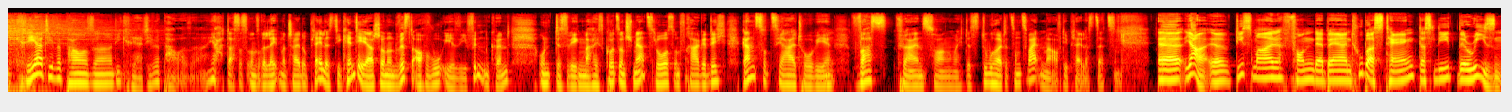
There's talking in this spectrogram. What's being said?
Kreative Pause, die kreative Pause. Ja, das ist unsere Late Machado Playlist. Die kennt ihr ja schon und wisst auch, wo ihr sie finden könnt. Und deswegen mache ich es kurz und schmerzlos und frage dich ganz sozial, Tobi, mhm. was für einen Song möchtest du heute zum zweiten Mal auf die Playlist setzen? Äh, ja, äh, diesmal von der Band Hubers Tank das Lied The Reason.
